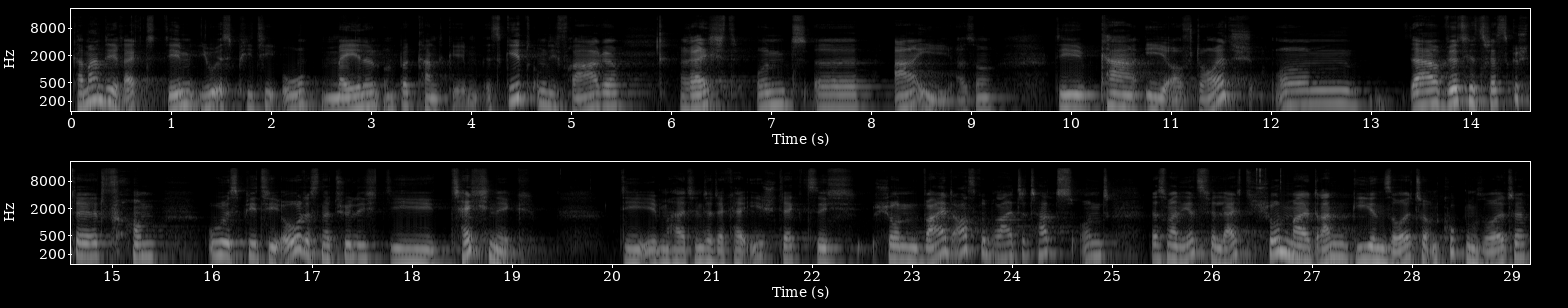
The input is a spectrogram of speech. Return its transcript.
kann man direkt dem USPTO mailen und bekannt geben. Es geht um die Frage Recht und äh, AI, also die KI auf Deutsch. Um, da wird jetzt festgestellt vom USPTO, dass natürlich die Technik, die eben halt hinter der KI steckt, sich schon weit ausgebreitet hat und dass man jetzt vielleicht schon mal dran gehen sollte und gucken sollte,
